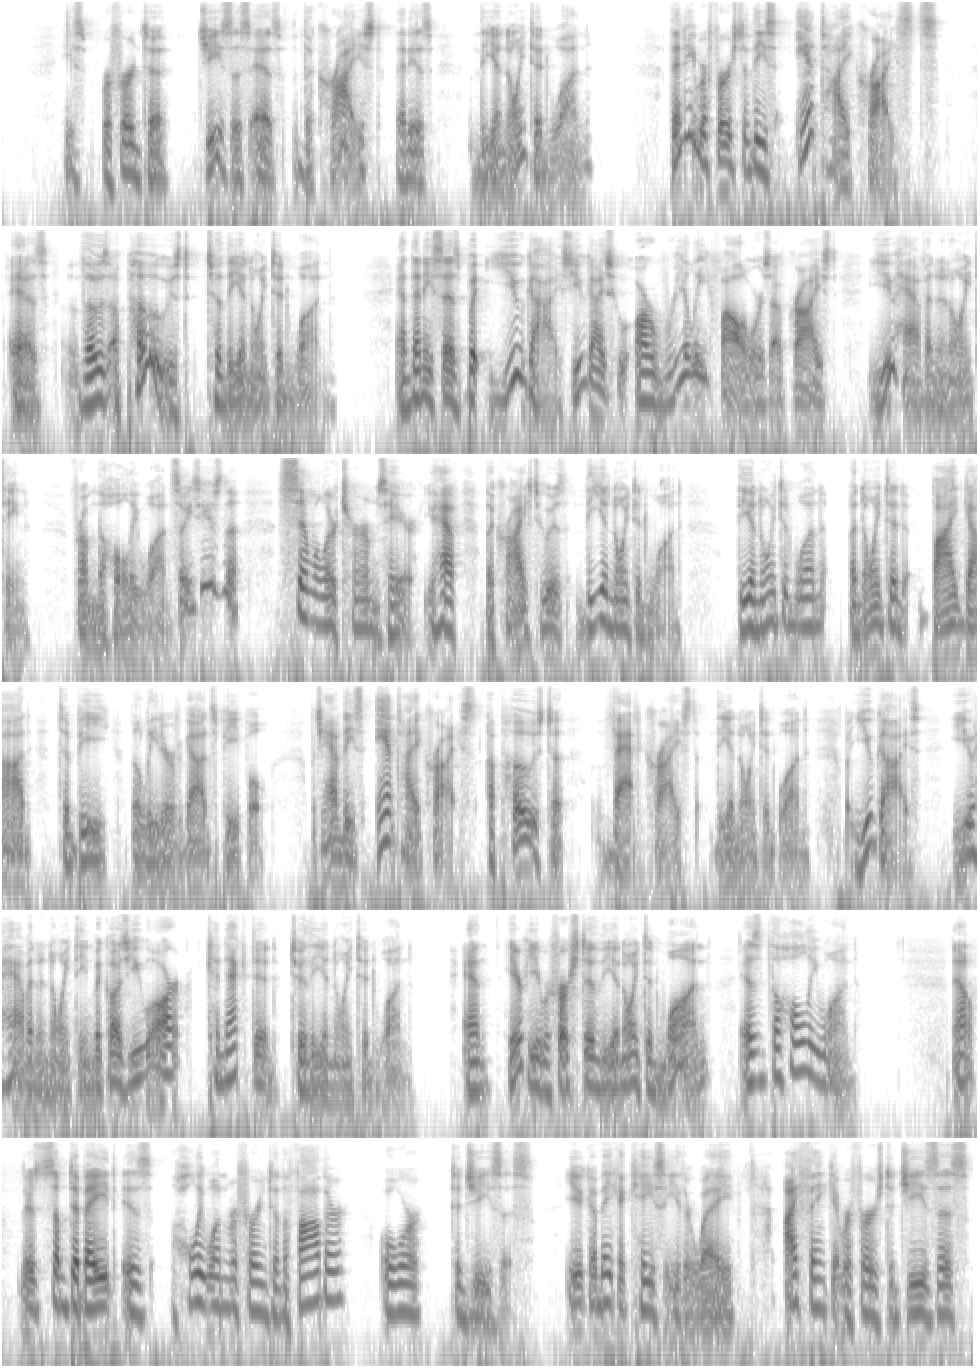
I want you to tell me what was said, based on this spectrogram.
He's referred to Jesus as the Christ, that is, the anointed one. Then he refers to these antichrists as those opposed to the anointed one. And then he says, But you guys, you guys who are really followers of Christ, you have an anointing from the Holy One. So he's used the similar terms here. You have the Christ who is the anointed one, the anointed one anointed by God to be the leader of God's people. But you have these antichrists opposed to that Christ, the anointed one. But you guys, you have an anointing because you are connected to the anointed one. And here he refers to the anointed one as the Holy One. Now, there's some debate is the Holy One referring to the Father or to Jesus? You can make a case either way. I think it refers to Jesus.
